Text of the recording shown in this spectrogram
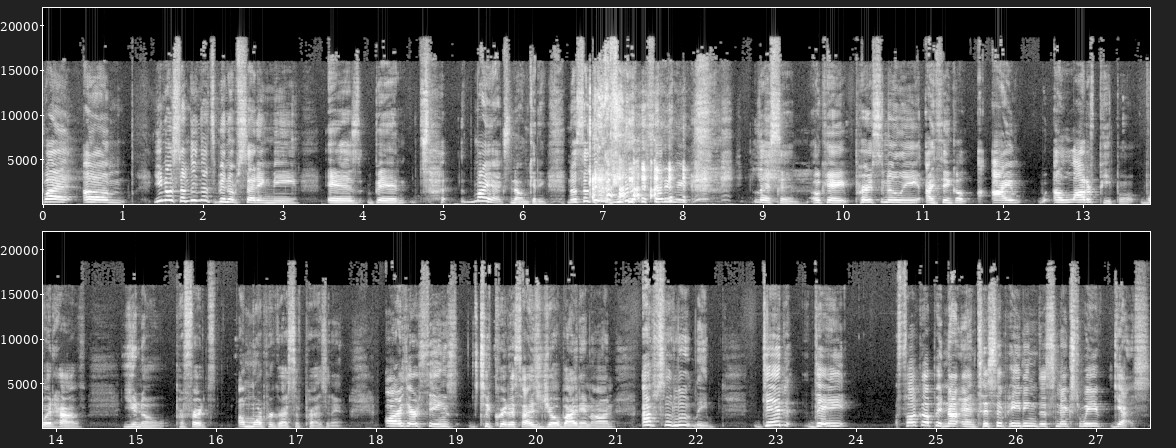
but um, you know, something that's been upsetting me is been my ex. No, I'm kidding. No, something been upsetting me. Listen, okay. Personally, I think a, I a lot of people would have, you know, preferred a more progressive president. Are there things to criticize Joe Biden on? Absolutely. Did they fuck up in not anticipating this next wave? Yes.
